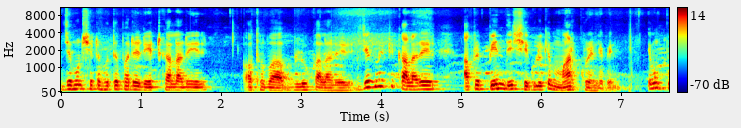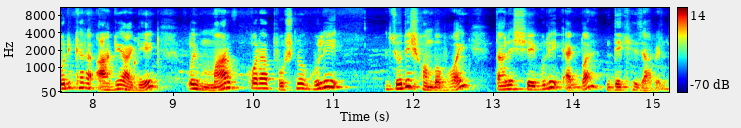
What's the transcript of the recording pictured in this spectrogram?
যেমন সেটা হতে পারে রেড কালারের অথবা ব্লু কালারের যে কোনো একটি কালারের আপনি পেন দিয়ে সেগুলোকে মার্ক করে নেবেন। এবং পরীক্ষার আগে আগে ওই মার্ক করা প্রশ্নগুলি যদি সম্ভব হয়, তাহলে সেগুলি একবার দেখে যাবেন।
